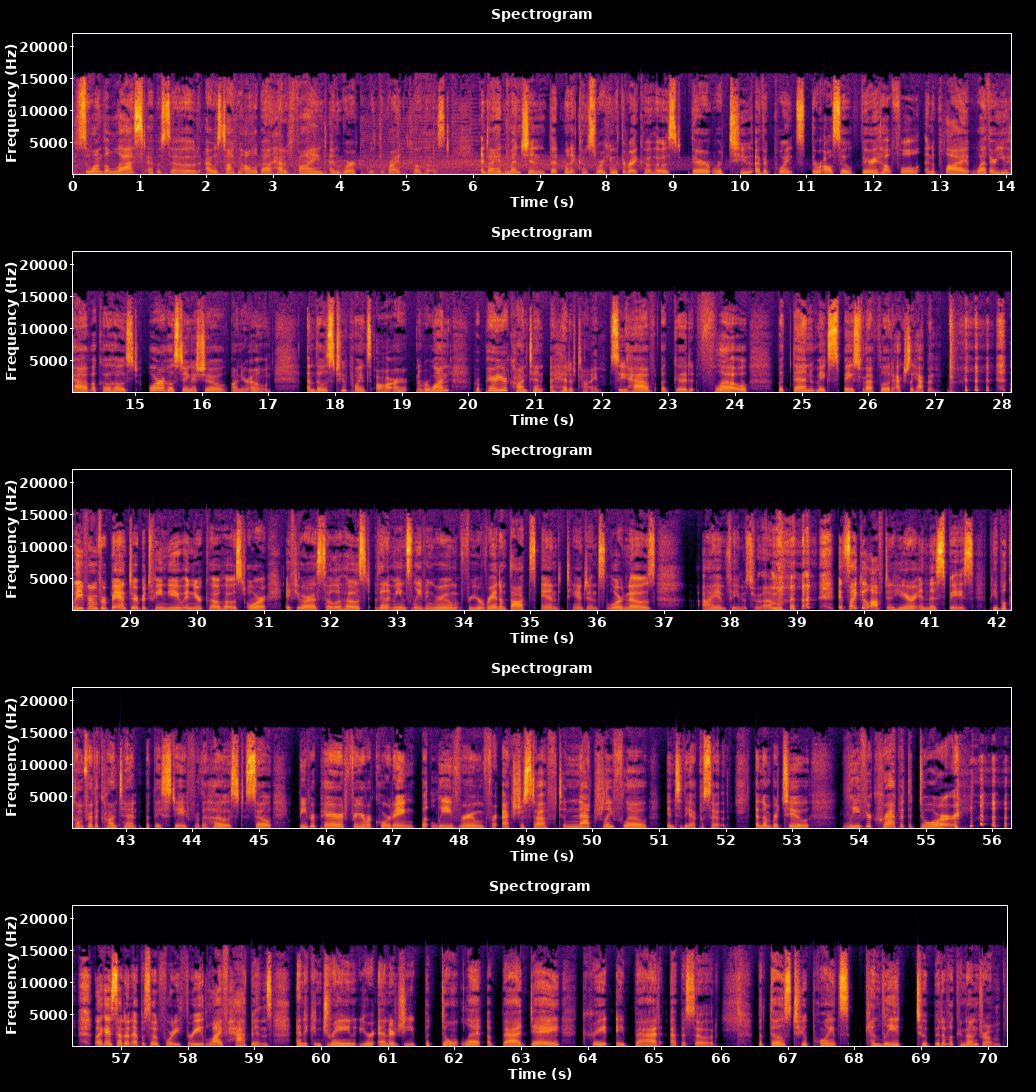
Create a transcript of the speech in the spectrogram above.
So, on the last episode, I was talking all about how to find and work with the right co host. And I had mentioned that when it comes to working with the right co host, there were two other points that were also very helpful and apply whether you have a co host or hosting a show on your own. And those two points are number one, prepare your content ahead of time so you have a good flow, but then make space for that flow to actually happen. Leave room for banter between you and your co host. Or if you are a solo host, then it means leaving room for your random thoughts and tangents. Lord knows I am famous for them. it's like you'll often hear in this space people come for the content, but they stay for the host. So be prepared for your recording, but leave room for extra stuff to naturally flow into the episode. And number two, leave your crap at the door. like I said in episode 43, life happens and it can drain your energy, but don't let a bad day create a bad episode. But those two points can lead to a bit of a conundrum.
